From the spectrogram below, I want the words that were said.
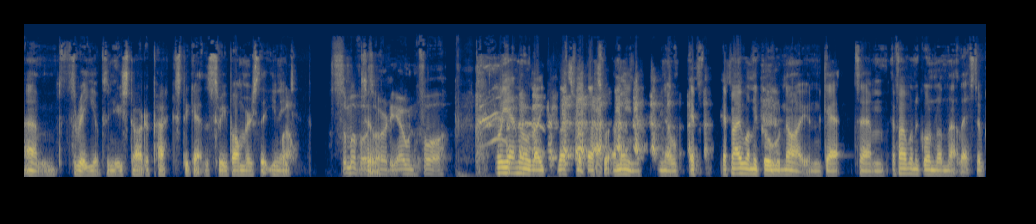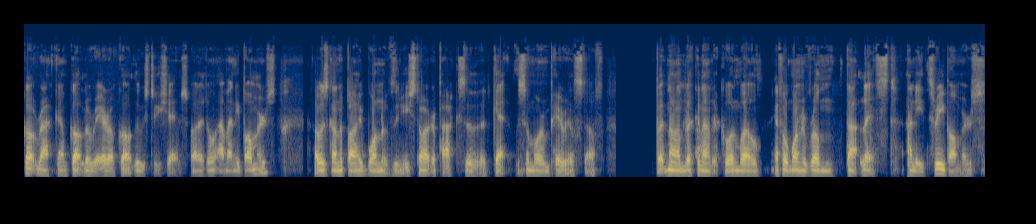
um three of the new starter packs to get the three bombers that you need. Well, Some of us So- already own four. Oh yeah, no, like that's what that's what I mean. You know, if if I want to go now and get um if I want to go and run that list, I've got Rack, I've got Lorrir, I've got those two ships, but I don't have any bombers. I was going to buy one of the new starter packs so that I'd get some more Imperial stuff. But now I'm looking at it going, well, if I want to run that list, I need three bombers,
